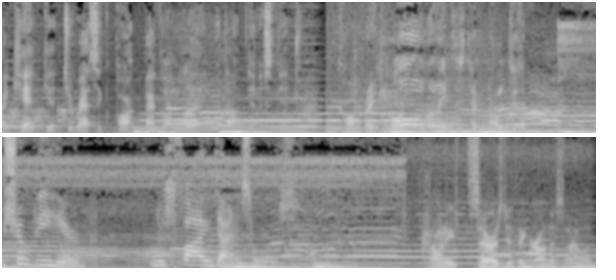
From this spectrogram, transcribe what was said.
I can't get Jurassic Park back online without Dennis Nedry. incorporating all the latest technologies. We shouldn't be here. And there's five dinosaurs. How many Sarahs do you think are on this island?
